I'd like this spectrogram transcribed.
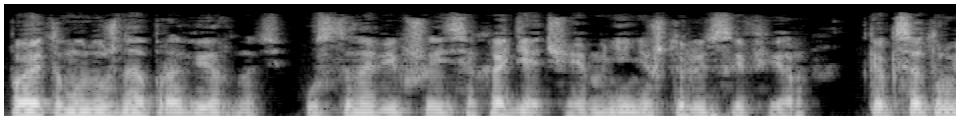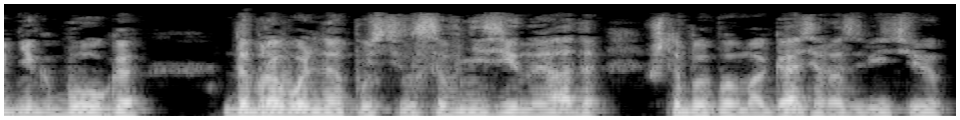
Поэтому нужно опровергнуть установившееся ходячее мнение, что Люцифер, как сотрудник Бога, добровольно опустился в низины ада, чтобы помогать развитию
